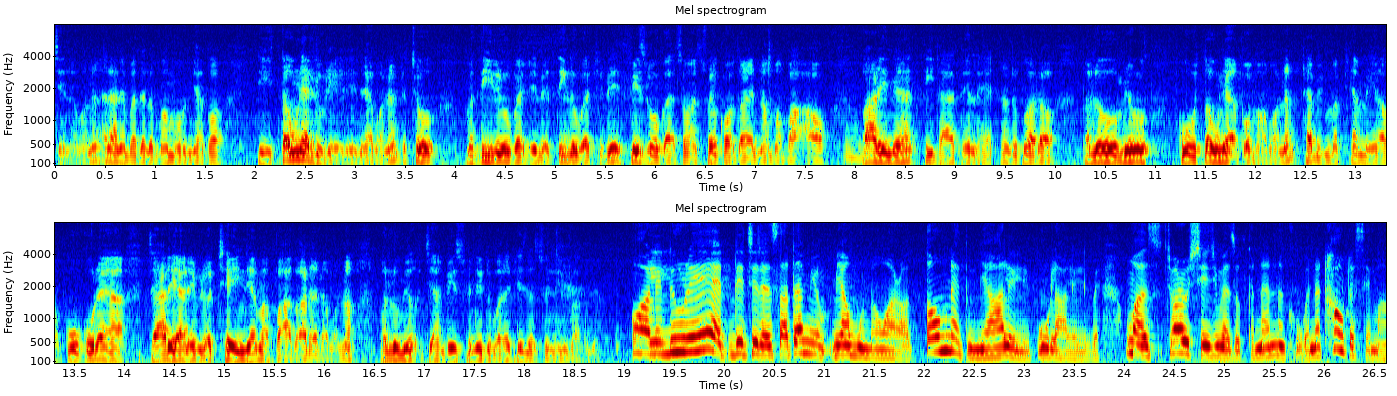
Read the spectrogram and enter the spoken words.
ချင်တယ်ပေါ့နော်အဲ့ဒါနဲ့ပတ်သက်လို့မမုံမြတ်ကောဒီတုံးတဲ့လူတွေအနေနဲ့ပေါ့နော်တချို့ မသိလို့ပဲဖြစ်ဖြစ်သိလို့ပဲဖြစ်ဖြစ် Facebook ကဆိုတော့ဆွဲခေါ်သွားတဲ့နောက်မှာပါအောင်ဘာတွေများတည်ထားတင်လဲနောက်တစ်ခုကတော့ဘယ်လိုမျိုးကိုတုံးတဲ့အပေါ်မှာပေါ့နော်ထပ်ပြီးမဖြတ်မရအောင်ကိုကိုယ်တိုင်ကဂျားတွေကနေပြီးတော့ chain ထဲမှာပါသွားတတ်တာပေါ့နော်ဘယ်လိုမျိုးအကြံပေးဆွေးနွေးလို့ပါလဲပြည့်စုံဆွေးနွေးပါခင်ဗျာဟိုလေလူတွေရဲ့ digital စာတက်မြောက်မှုနှုန်းကတော့တုံးတဲ့သူများလေလေပို့လာလေလေပဲဥပမာကျမတို့ရှင်းကြည့်မယ်ဆိုခဏနှစ်ခုပဲ2010မှာ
